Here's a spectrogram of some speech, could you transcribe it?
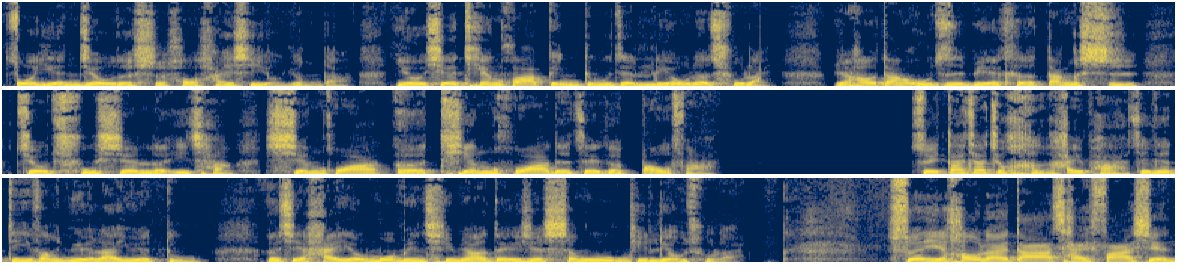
做研究的时候还是有用到。有一些天花病毒就流了出来，然后当乌兹别克当时就出现了一场鲜花呃天花的这个爆发。所以大家就很害怕，这个地方越来越毒，而且还有莫名其妙的一些生物武器流出来。所以后来大家才发现，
